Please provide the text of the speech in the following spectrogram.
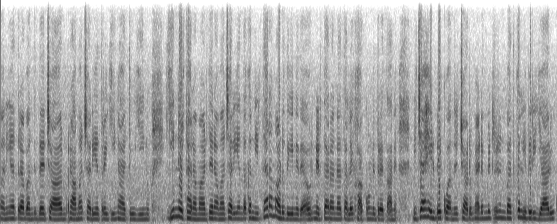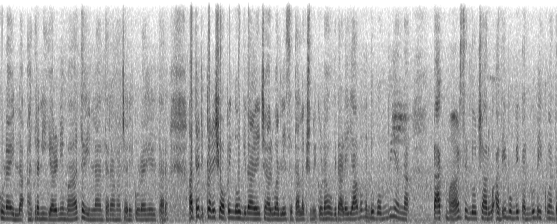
ಮನೆ ಹತ್ರ ಬಂದಿದೆ ಚಾ, ರಾಮಾಚಾರಿ ಹತ್ರ ಏನಾಯಿತು, ಏನು? ಏನು ನಿರ್ಧಾರ ಮಾಡಿದೆ ರಾಮಾಚಾರಿ ಅಂದಾಗ ನಿರ್ಧಾರ ಮಾಡೋದು ಏನಿದೆ ಅವ್ರ ನಿರ್ಧಾರನ ತಲೆಗೆ ಹಾಕೊಂಡಿದ್ರೆ ತಾನೆ. ನಿಜ ಹೇಳಬೇಕು ಅಂದರೆ ಚಾರು ಮೇಡಮ್ ಬಿಟ್ಟರೆ ನನ್ನ ಬದುಕಲ್ಲಿ ಬೇರೆ ಯಾರೂ ಕೂಡ ಇಲ್ಲ. ಅದರಲ್ಲಿ ಎರಡನೇ ಮಾತೇ ಇಲ್ಲ ಅಂತ ರಾಮಾಚಾರಿ ಕೂಡ ಹೇಳ್ತಾರೆ. ಆ ಕಡೆ ಶಾಪಿಂಗ್ ಹೋಗಿದ್ದಾಳೆ ಚಾರು, ಅಲ್ಲಿ ಸತಾಲಕ್ಷ್ಮಿ ಕೂಡ ಹೋಗಿದ್ದಾಳೆ. ಯಾವ ಒಂದು ಬೊಂಬೆಯನ್ನು ಪ್ಯಾಕ್ ಮಾಡಿಸಿದ್ಲು ಚಾರು. ಅದೇ ಬೊಂಬೆ ತನಗೂ ಬೇಕು ಅಂತ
